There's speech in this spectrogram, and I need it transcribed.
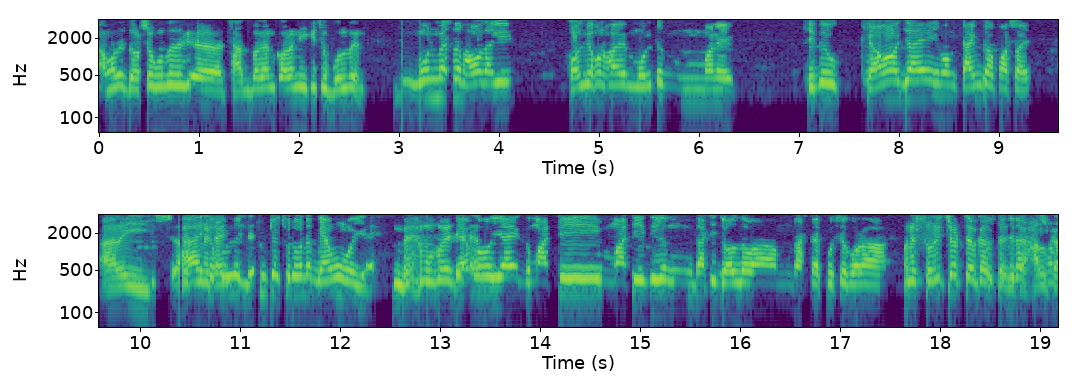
আমাদের দর্শক বন্ধুদের ছাদ বাগান করা নিয়ে কিছু বলবেন? মন মেশা ভালো থাকে ফল যখন হয় মনটা মানে খেতেও খাওয়া যায় এবং টাইমটাও পাস হয়। আর এই চুটে ছোটখাটো ব্যায়ামও হয়ে যায়। ব্যায়াম হয়ে যায়। হয়ে যায় মাটি মাটি দিয়ে গাছে জল দেওয়া গাছটা পুষে করা। মানে শরীর চর্চার কাজটা যেটা হালকা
